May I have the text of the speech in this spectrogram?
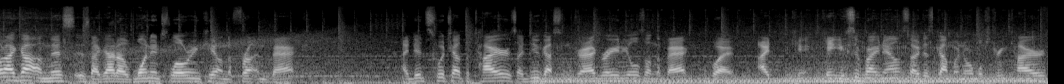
What I got on this is I got a one inch lowering kit on the front and back. I did switch out the tires. I do got some drag radials on the back, but I can't, can't use them right now, so I just got my normal street tires.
